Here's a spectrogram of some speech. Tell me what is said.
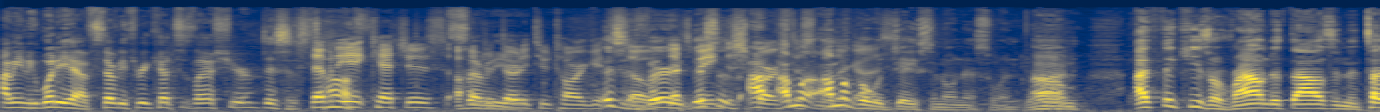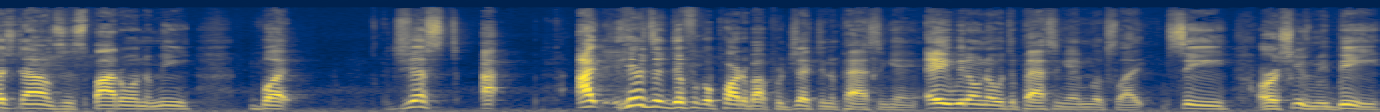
I mean, what do you have? Seventy-three catches last year. This is 78 tough. catches, 132 targets. This is so very. that's This being is. dispersed I, I'm gonna go with Jason on this one. Um, I think he's around a thousand. The touchdowns is spot on to me, but just I, I here's the difficult part about projecting the passing game. A, we don't know what the passing game looks like. C, or excuse me, B,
